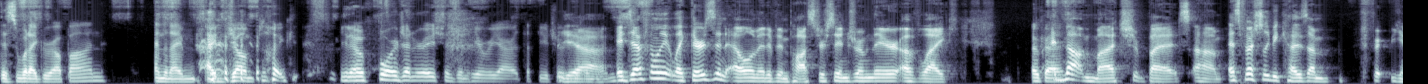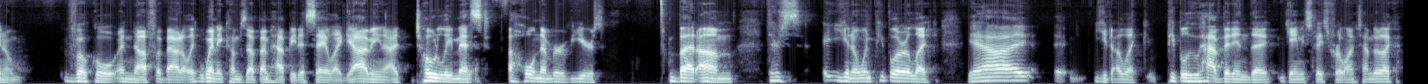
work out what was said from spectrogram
this is what i grew up on and then I I jumped like you know four generations and here we are at the future. Yeah, it definitely like there's an element of imposter syndrome there of like okay not much, but um especially because I'm you know vocal enough about it. Like when it comes up, I'm happy to say, like, yeah, I mean, I totally missed yeah. a whole number of years. But um, there's, you know, when people are like, yeah, I, you know, like people who have been in the gaming space for a long time, they're like,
